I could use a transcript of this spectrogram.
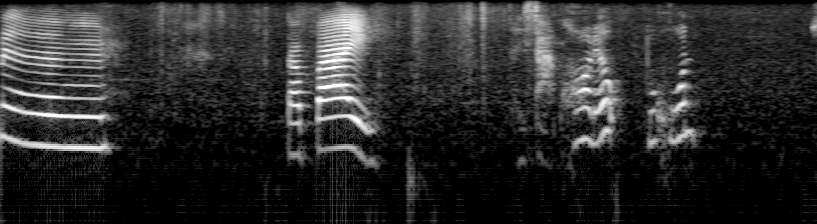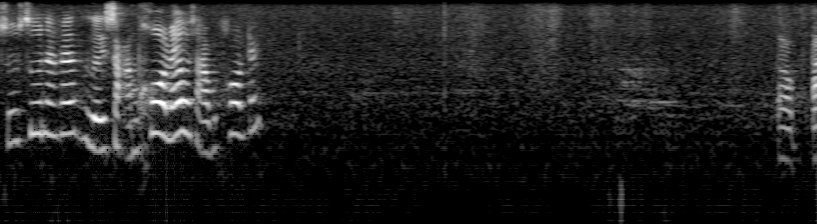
หนึ่งต่อไปเหลือสามข้อแล้วทุกคน สู้ๆนะคะเหลือสามข้อแล้วสามข้อแล้วต่อไป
